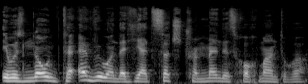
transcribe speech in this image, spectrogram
it was known to everyone that he had such tremendous chokhmah and Torah.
